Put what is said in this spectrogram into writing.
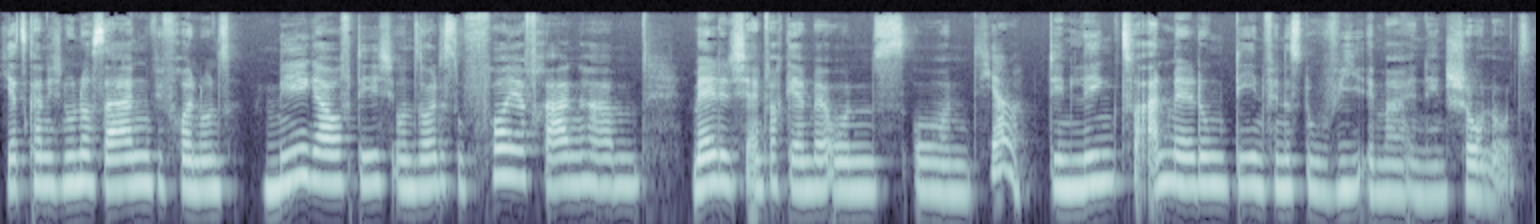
Jetzt kann ich nur noch sagen, wir freuen uns mega auf dich und solltest du vorher Fragen haben, melde dich einfach gern bei uns und ja, den Link zur Anmeldung, den findest du wie immer in den Show Notes.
